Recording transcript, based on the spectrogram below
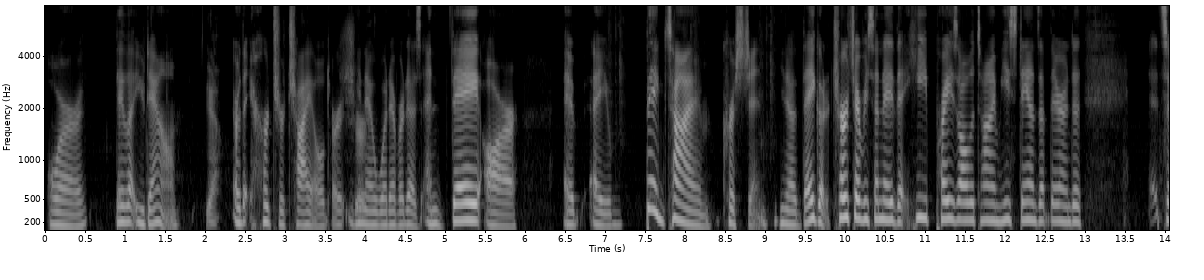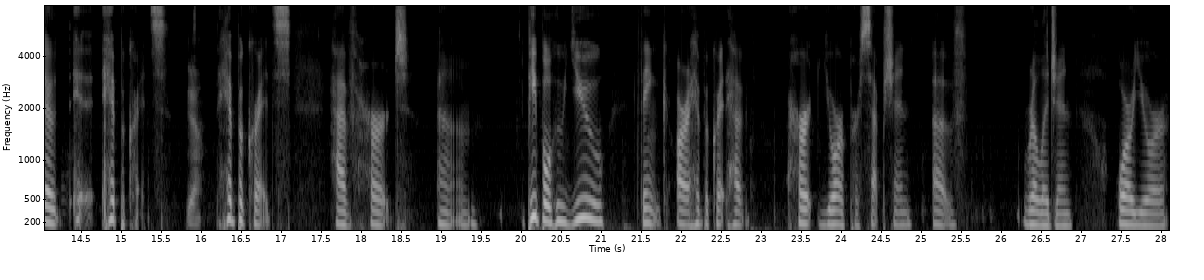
or they let you down Yeah. or they hurt your child or Sure. you know whatever it is and they are a, a big time christian you know they go to church every sunday that he prays all the time he stands up there and do, so hi- hypocrites Yeah. hypocrites have hurt um, people who you think are a hypocrite have hurt your perception of religion or your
